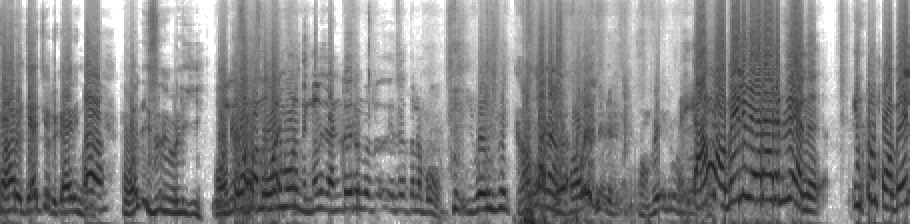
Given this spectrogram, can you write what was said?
സാറ് ചേച്ചി ഒരു കാര്യം. പോലീസിനെ വിളിക്ക്. നിങ്ങൾ രണ്ടുപേരും ഇതിൽ തന്നെ പോകും ആ മൊബൈൽ വേറെ ആരുടെയാണ് ഇപ്പൊ മൊബൈൽ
